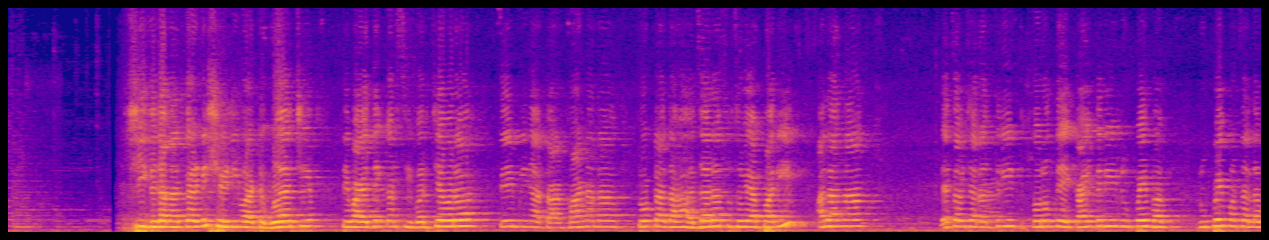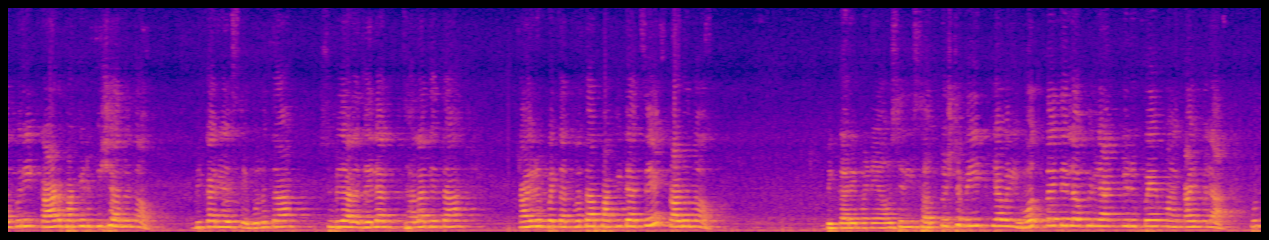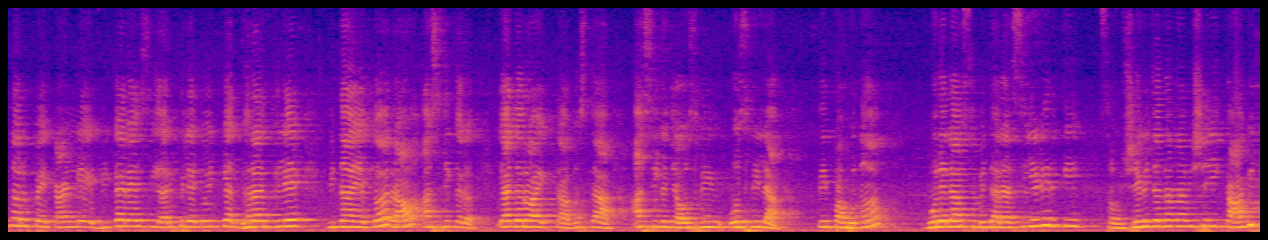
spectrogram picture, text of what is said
श्री गजानन करणी शेणी वाट गुळाची ते वायदेकर सी ते मी ना मानाना तोटा दहा हजार तुझा व्यापारी आला ना. याचा विचार तरी करून दे. काहीतरी रुपये रुपये म्हणता लवकरी कार्ड पाकिट पिशा भिकारी असते. बोलता सुविधाला दिला झाला देता. काही रुपये तत्वता पाकिटाचे काढून भिकारी म्हणे औषधी संतुष्ट मी इतक्यावरी होत नाही ते लवकरी आणखी रुपये काही मला. पुन्हा रुपये काढले. भिकाऱ्यासी अर्पिले तो इतक्यात घरात गेले. विनायक राव आसरीकर या दरो ऐकता बसला. आसरीकरच्या ओसरी ओसरीला ते पाहून बोलेला सुभेदारासी येडी रीती. संशय विचारांविषयी कागी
